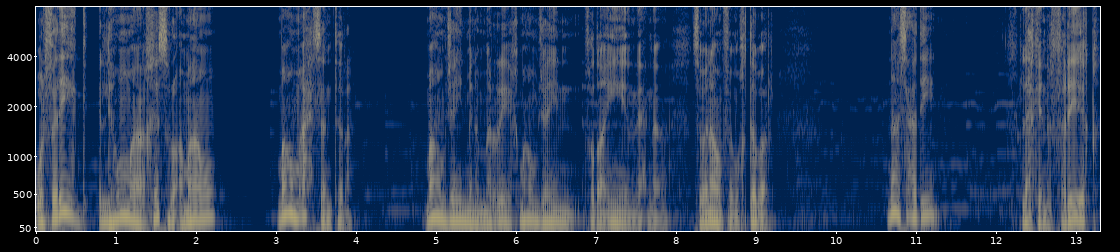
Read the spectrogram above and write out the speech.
والفريق اللي هم خسروا أمامه ما هم أحسن ترى. ما هم جايين من المريخ ما هم جايين فضائيين إحنا سويناهم في مختبر. ناس عاديين. لكن الفريق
